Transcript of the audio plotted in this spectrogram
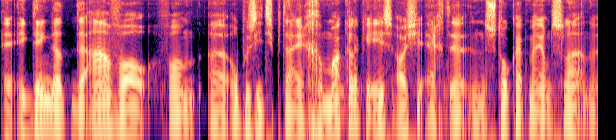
ik denk dat de aanval van uh, oppositiepartijen gemakkelijker is als je echt uh, een stok hebt mee om te slaan.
